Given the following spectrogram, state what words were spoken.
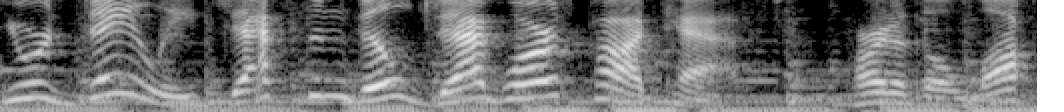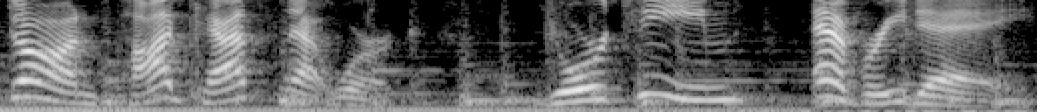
your daily Jacksonville Jaguars podcast, part of the Locked On Podcast Network. Your team every day.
